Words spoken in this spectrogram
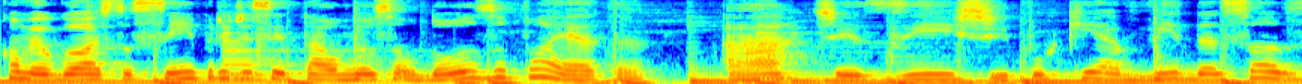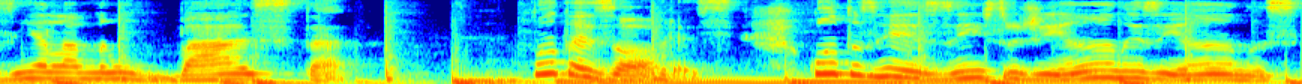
Como eu gosto sempre de citar o meu saudoso poeta, a arte existe porque a vida sozinha ela não basta. Quantas obras, quantos registros de anos e anos,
